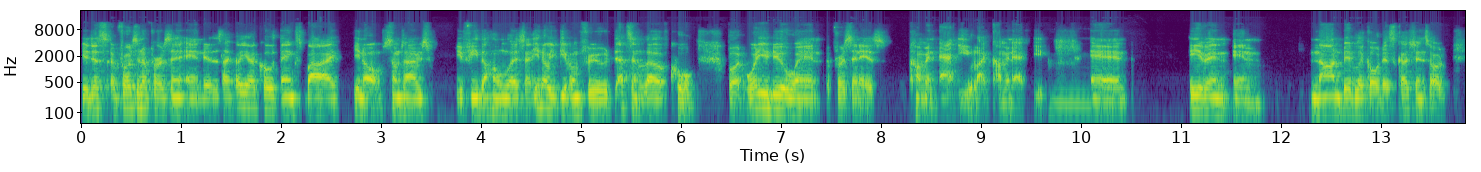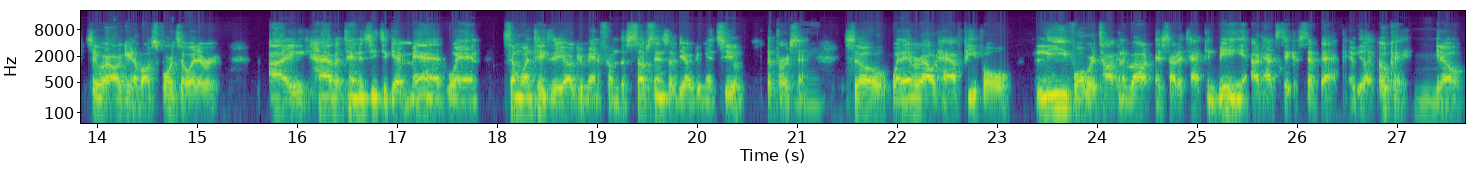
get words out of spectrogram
you're just approaching a person and they're just like oh yeah cool thanks bye you know sometimes you feed the homeless and you know you give them food that's in love cool but what do you do when the person is coming at you like coming at you Mm. and even in non-biblical discussions or say we're arguing about sports or whatever i have a tendency to get mad when someone takes the argument from the substance of the argument to the person Right. so whenever i would have people leave what we're talking about and start attacking me i'd have to take a step back and be like okay Mm. you know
